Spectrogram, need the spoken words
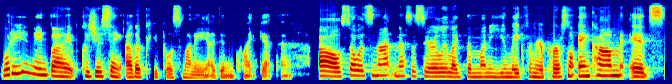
what do you mean by, because you're saying other people's money? I didn't quite get that. Oh, so it's not necessarily like the money you make from your personal income. It's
